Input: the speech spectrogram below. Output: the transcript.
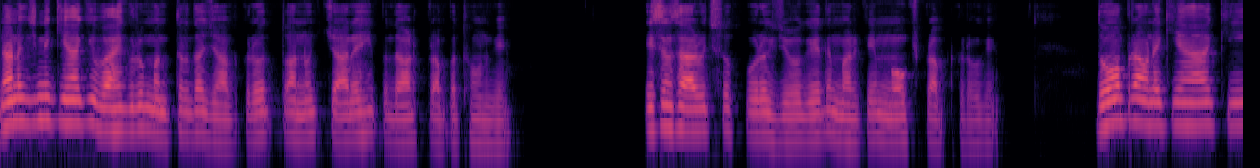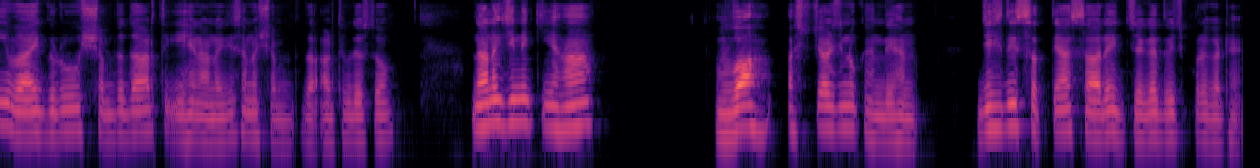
ਨਾਨਕ ਜੀ ਨੇ ਕਿਹਾ ਕਿ ਵਾਹਿਗੁਰੂ ਮੰਤਰ ਦਾ ਜਾਪ ਕਰੋ, ਤੁਹਾਨੂੰ ਚਾਰੇ ਹੀ ਪਦਾਰਥ ਪ੍ਰਾਪਤ ਹੋਣਗੇ। ਇਸ ਸੰਸਾਰ ਵਿੱਚ ਸੁਖਪੂਰਕ ਜੀਓਗੇ ਤੇ ਮਰ ਕੇ ਮੋਕਸ਼ ਪ੍ਰਾਪਤ ਕਰੋਗੇ। ਦੋਵਾਂ ਭਰਾਵਾਂ ਨੇ ਕਿਹਾ ਕਿ ਵਾਹਿਗੁਰੂ ਸ਼ਬਦ ਦਾ ਅਰਥ ਇਹ ਹੈ, ਨਾਨਕ ਜੀ ਸਾਨੂੰ ਸ਼ਬਦ ਦਾ ਅਰਥ ਵੀ ਦੱਸੋ। ਨਾਨਕ ਜੀ ਨੇ ਕਿਹਾ, ਵਾਹ ਅਸ਼ਚਰਜ ਨੂੰ ਕਹਿੰਦੇ ਹਨ, ਜਿਸ ਦੀ ਸੱਤਿਆ ਸਾਰੇ ਜਗਤ ਵਿੱਚ ਪ੍ਰਗਟ ਹੈ।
